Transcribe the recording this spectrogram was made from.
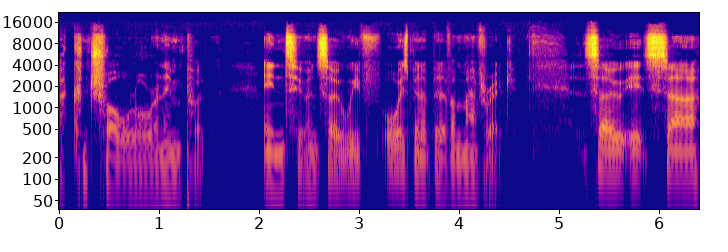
a control or an input into, and so we've always been a bit of a maverick. So it's uh,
